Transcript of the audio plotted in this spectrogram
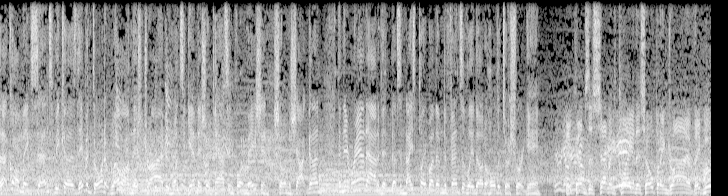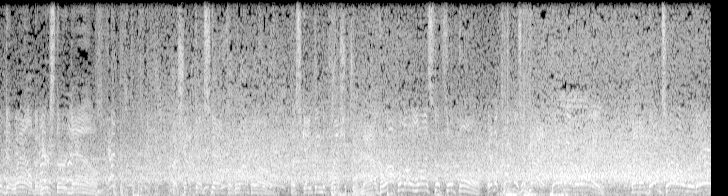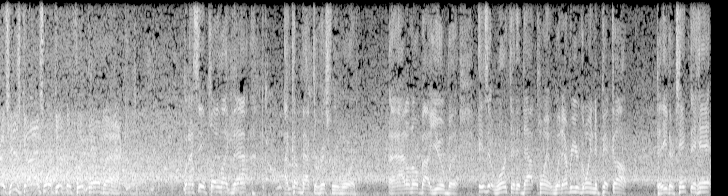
But that call makes sense because they've been throwing it well on this drive, and once again they show passing formation, showing the shotgun. Then they ran out of it. That's a nice play by them defensively, though, to hold it to a short gain. Here go. Here we comes go. the seventh play of this opening drive. They've moved it well, but here's third down. A shotgun snap for Garoppolo. Escaping the pressure. Now Garoppolo lost the football. And the Cardinals have got it. Going the other way. And a big turnover there as his guys will get the football back. When I see a play like that, I come back to risk reward. I don't know about you, but is it worth it at that point, whatever you're going to pick up, to either take the hit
